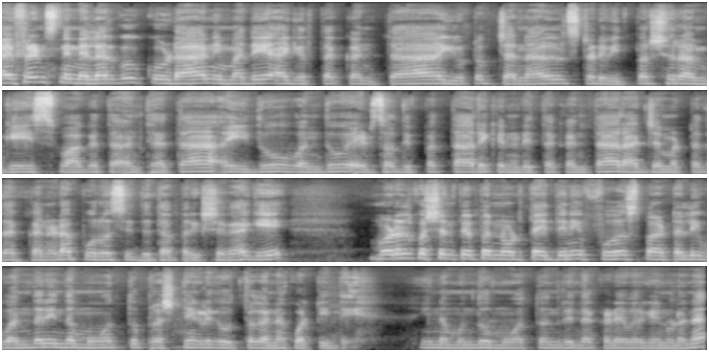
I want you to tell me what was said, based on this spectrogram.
ಹಾಯ್ ಫ್ರೆಂಡ್ಸ್ ನಿಮ್ಮೆಲ್ಲರಿಗೂ ಕೂಡ ನಿಮ್ಮದೇ ಆಗಿರ್ತಕ್ಕಂಥ ಯೂಟ್ಯೂಬ್ ಚಾನಲ್ ಸ್ಟಡಿ ವಿತ್ ಪರಶುರಾಮ್ಗೆ ಸ್ವಾಗತ ಅಂತ ಹೇಳ್ತಾ ಐದು ಒಂದು ಎರಡು ಸಾವಿರದ ಇಪ್ಪತ್ತಾರಕ್ಕೆ ನಡೀತಕ್ಕಂಥ ರಾಜ್ಯ ಮಟ್ಟದ ಕನ್ನಡ ಪೂರ್ವ ಸಿದ್ಧತಾ ಪರೀಕ್ಷೆಗಾಗಿ ಮಾಡೆಲ್ ಕ್ವಶನ್ ಪೇಪರ್ ನೋಡ್ತಾ ಇದ್ದೀನಿ. ಫಸ್ಟ್ ಪಾರ್ಟಲ್ಲಿ ಒಂದರಿಂದ ಮೂವತ್ತು ಪ್ರಶ್ನೆಗಳಿಗೆ ಉತ್ತರವನ್ನು ಕೊಟ್ಟಿದ್ದೆ. ಇನ್ನು ಮುಂದೆ ಮೂವತ್ತೊಂದರಿಂದ ಕಡೆಯವರೆಗೆ ನೋಡೋಣ.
